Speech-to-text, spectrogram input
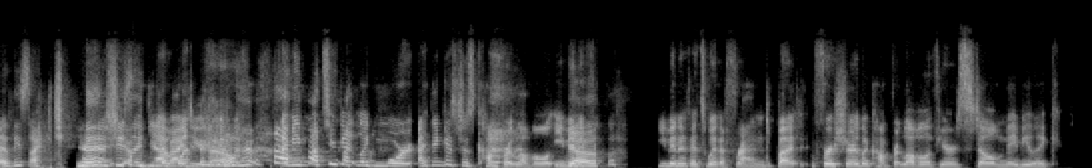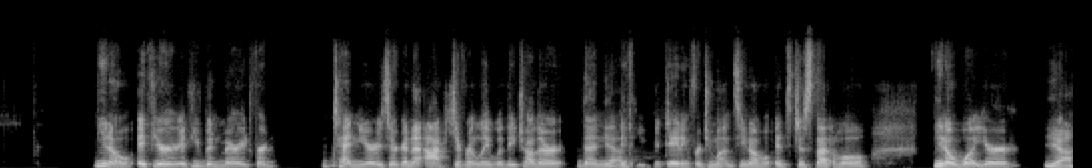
at least I. try. She's like, yeah, Yeah, I do though. I mean, once you get like more, I think it's just comfort level, even Yeah. if even if it's with a friend. But for sure, the comfort level, if you're still maybe like, you know, if you're if you've been married for 10 years, you're gonna act differently with each other than Yeah. if you've been dating for two months. You know, it's just that whole, you know, what you're Yeah.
